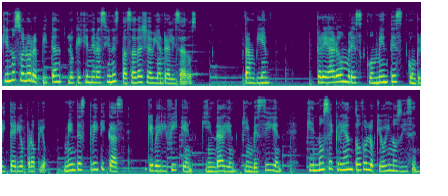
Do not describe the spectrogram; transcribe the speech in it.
que no solo repitan lo que generaciones pasadas ya habían realizado, también crear hombres con mentes con criterio propio, mentes críticas que verifiquen, que indaguen, que investiguen, que no se crean todo lo que hoy nos dicen.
